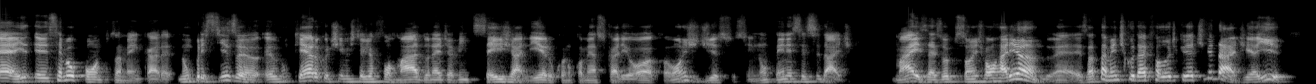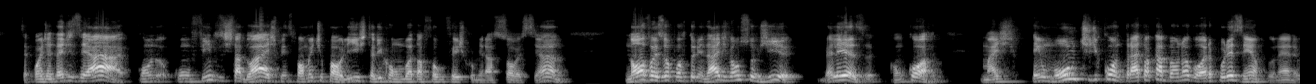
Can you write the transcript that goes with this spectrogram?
É, esse é meu ponto também, cara. Não precisa, eu não quero que o time esteja formado, né, dia 26 de janeiro, quando começa o Carioca, longe disso, assim, não tem necessidade. Mas as opções vão rareando, é exatamente o que o Deb falou de criatividade. E aí, você pode até dizer, ah, com, com o fim dos estaduais, principalmente o Paulista, ali como o Botafogo fez com o Mirassol esse ano, novas oportunidades vão surgir. Beleza, concordo mas tem um monte de contrato acabando agora, por exemplo, né?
